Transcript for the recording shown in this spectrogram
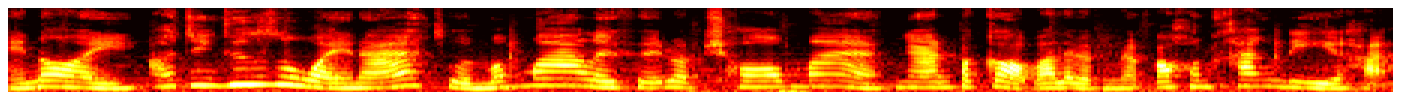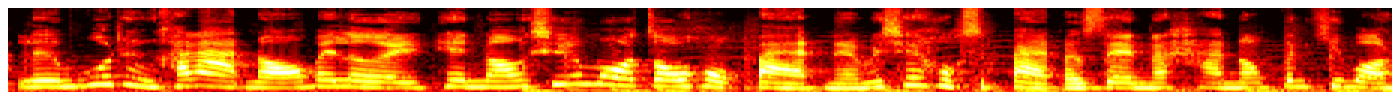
ๆหน่อย เอาจริงคือสวยนะ สวยมากๆเลยเฟซแบบชอบมาก งานประกอบอะไรแบบนี้ก็ค่อนข้างดีค่ะ ลืมพูดถึงขนาดน้องไปเลย เห็นน้องชื่อโมโจ 68 เนี่ยไม่ใช่ 68%นะคะ น้องเป็นคีย์บอร์ด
